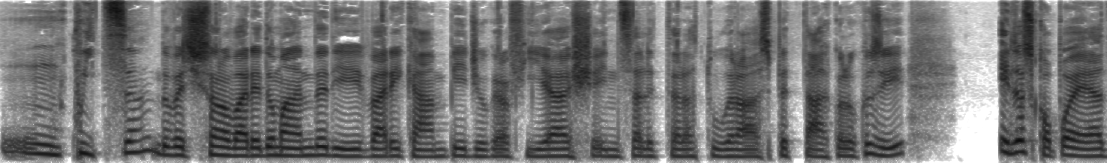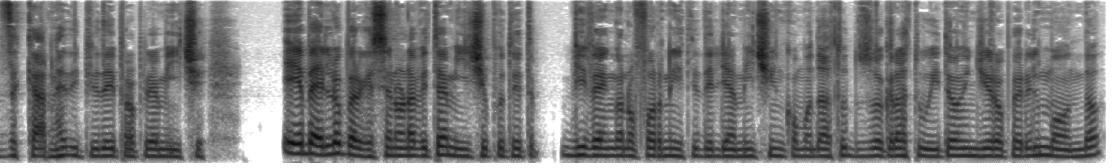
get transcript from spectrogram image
un quiz dove ci sono varie domande di vari campi, geografia, scienza, letteratura, spettacolo, così, e lo scopo è azzeccarne di più dei propri amici. E è bello perché se non avete amici potete, vi vengono forniti degli amici in comodato d'uso gratuito in giro per il mondo.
